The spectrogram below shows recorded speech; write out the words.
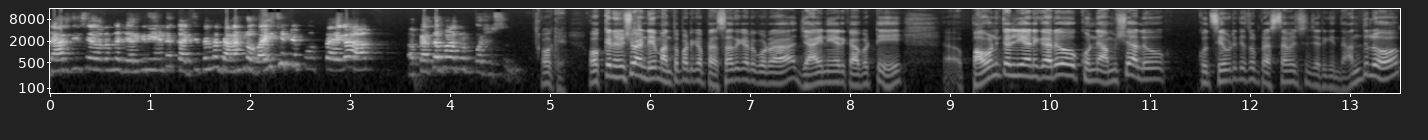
దారి తీసే విధంగా జరిగినాయి అంటే ఖచ్చితంగా దాంట్లో వైసీపీ పూర్తి స్థాయిగా పెద్ద పాత్ర పోషిస్తుంది. ఓకే. ఒక్క నిమిషం అండి. మనతో పాటుగా ప్రసాద్ గారు కూడా జాయిన్ అయ్యారు కాబట్టి పవన్ కళ్యాణ్ గారు కొన్ని అంశాలు కొద్దిసేపటి క్రితం ప్రస్తావించడం జరిగింది. అందులో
